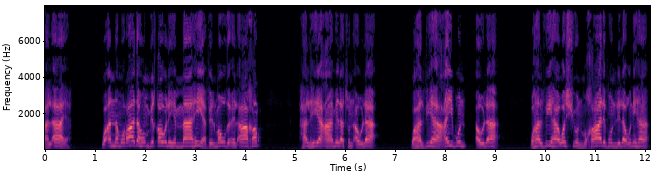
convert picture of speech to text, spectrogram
الآية وأن مرادهم بقولهم ما هي في الموضع الآخر هل هي عاملة أو لا؟ وهل فيها عيب أو لا؟ وهل فيها وشي مخالف للونها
